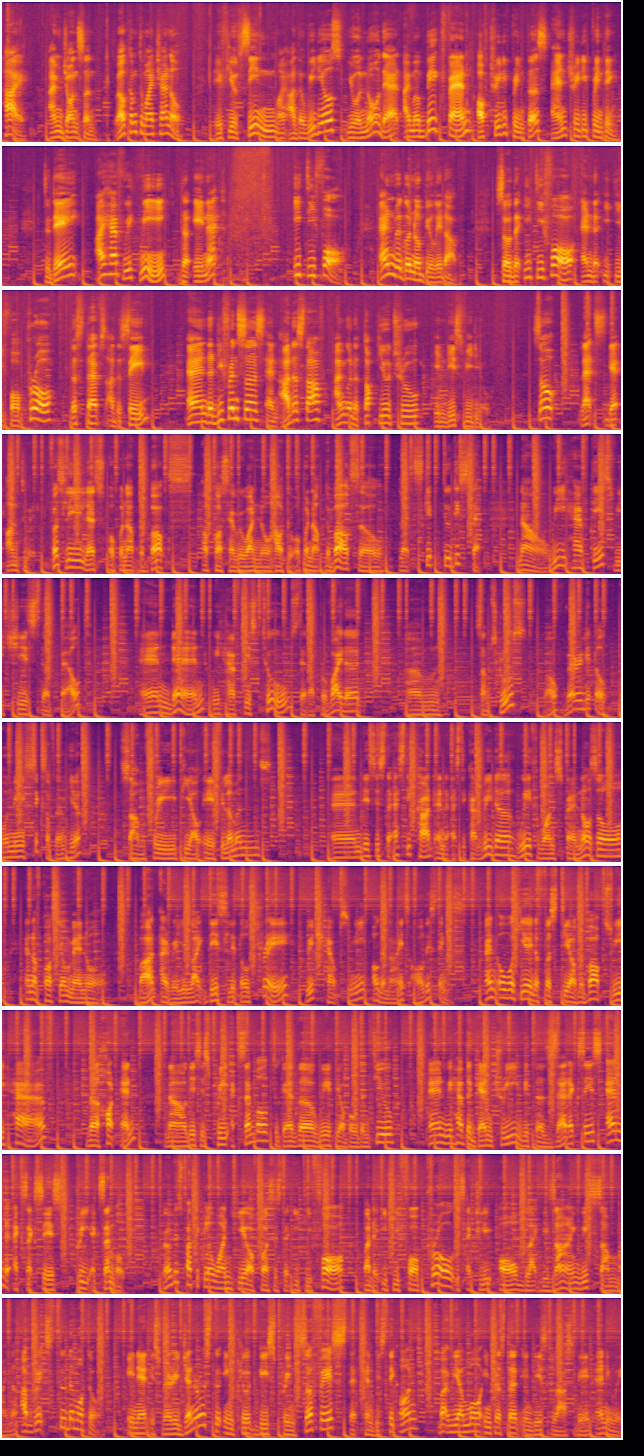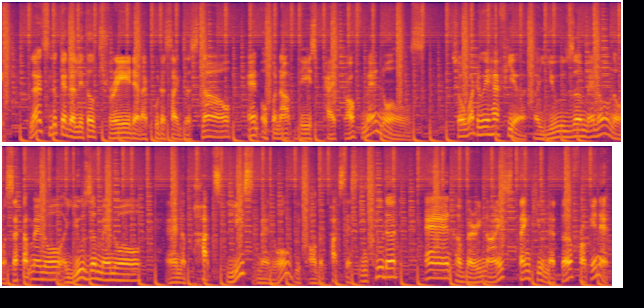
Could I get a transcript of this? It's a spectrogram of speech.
Hi, I'm Johnson. Welcome to my channel. If you've seen my other videos, you will know that I'm a big fan of 3D printers and 3D printing. Today, I have with me the ANET ET4 and we're gonna build it up. So the ET4 and the ET4 Pro, the steps are the same and the differences and other stuff I'm gonna talk you through in this video. So let's get on to it. Firstly, let's open up the box. Of course, everyone know how to open up the box, so let's skip to this step. Now, we have this, which is the belt. And then we have these tools that are provided. Um, some screws, well, very little, only six of them here. Some free PLA filaments. And this is the SD card and the SD card reader with one spare nozzle and of course your manual. But I really like this little tray which helps me organize all these things. And over here in the first tier of the box, we have the hot end. Now this is pre-assembled together with your Bowden tube. And we have the gantry with the Z-axis and the X-axis pre-assembled. Now this particular one here of course is the ET4, but the ET4 Pro is actually all black design with some minor upgrades to the motor. ANET is very generous to include this print surface that can be stick on, but we are more interested in this glass bed anyway. Let's look at the little tray that I put aside just now and open up this pack of manuals. So what do we have here? A user manual, no, a setup manual, a user manual, and a parts list manual with all the parts that's included, and a very nice thank you letter from ANET.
